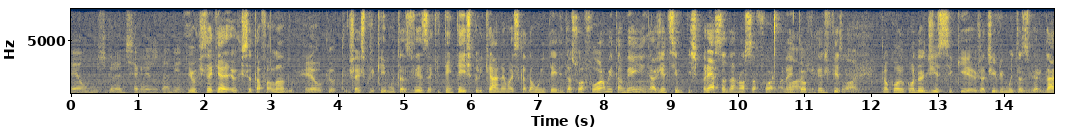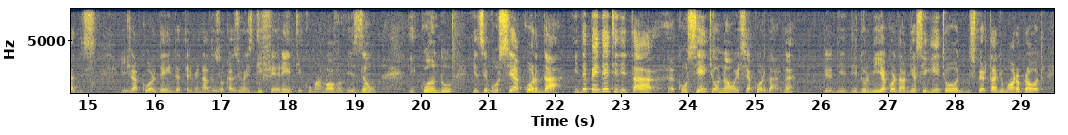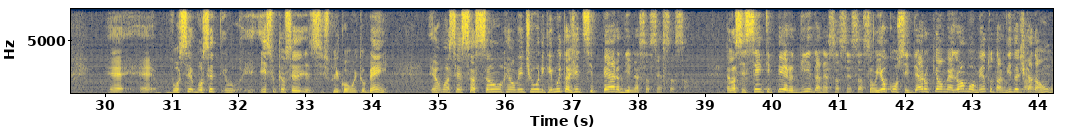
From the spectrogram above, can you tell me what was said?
é um dos grandes segredos da vida. E o que você quer, o que você está falando é o que eu já expliquei muitas vezes aqui, tentei explicar, né? Mas cada um entende da sua forma e também uhum. a gente se expressa da nossa forma, né? Então lógico, então fica difícil. Lógico. Então quando, quando eu disse que eu já tive muitas verdades e já acordei em determinadas ocasiões diferente com uma nova visão e quando quer dizer você acordar, independente de estar tá, eh, consciente ou não esse acordar, né? De, de, de dormir e acordar no dia seguinte ou despertar de uma hora para outra é, é, você, você, isso que você explicou muito bem é uma sensação realmente única e muita gente se perde nessa sensação. Ela se sente perdida nessa sensação e eu considero que é o melhor momento da vida de cada um.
